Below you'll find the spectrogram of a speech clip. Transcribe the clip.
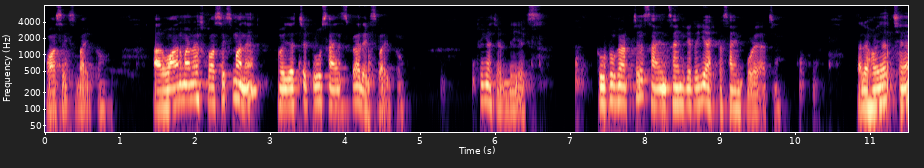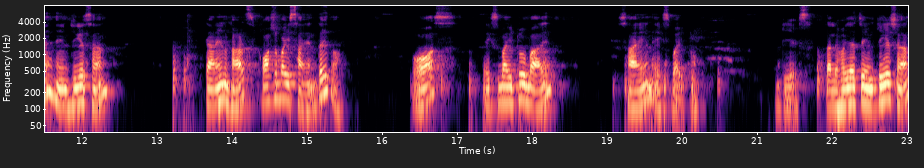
cos x by two আর ওয়ান মাইনাস কস এক্স মানে হয়ে যাচ্ছে two sine square x by two ঠিক আছে? ডিএক্স টু টু কাটছে সাইন সাইন কেটে গিয়ে একটা সাইন পড়ে আছে। তাহলে হয়ে যাচ্ছে integration tan inverse cos by sine তাই তো? Cos x by two by sine x by two dx তাহলে হয়ে যাচ্ছে ইন্টিগ্রেশন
